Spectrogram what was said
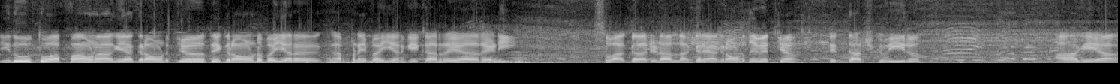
ਜੀ ਦੋਸਤੋ, ਆਪਾਂ ਹੁਣ ਆ ਗਿਆ ਗਰਾਊਂਡ 'ਚ ਤੇ ਗਰਾਊਂਡ ਬਾਈ ਯਾਰ ਆਪਣੇ ਬਾਈ ਵਰਗੇ ਕਰ ਰਹੇ ਆ ਰੈਡੀ ਸੁਹਾਗਾ ਜਿਹੜਾ ਲੱਗ ਰਿਹਾ ਗਰਾਊਂਡ ਦੇ ਵਿੱਚ ਤੇ ਦਰਸ਼ਕ ਵੀਰ ਆ ਗਏ ਆ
